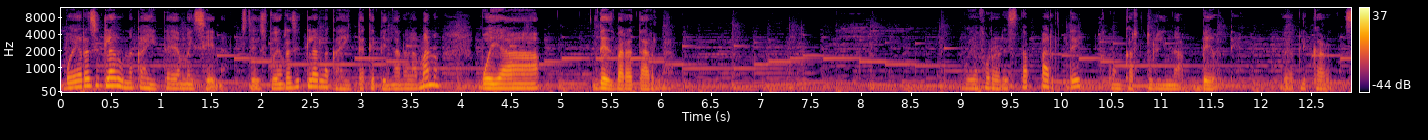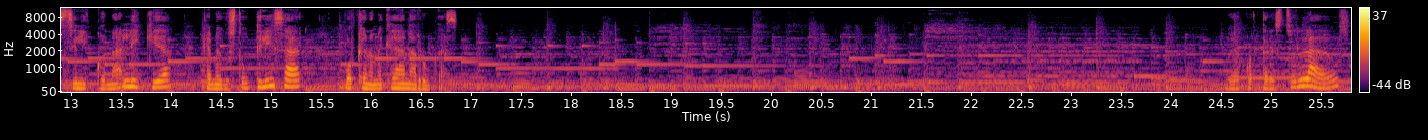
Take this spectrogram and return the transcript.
Voy a reciclar una cajita de maicena. Ustedes pueden reciclar la cajita que tengan a la mano. Voy a desbaratarla. Voy a forrar esta parte con cartulina verde. Voy a aplicar silicona líquida que me gusta utilizar porque no me quedan arrugas. Voy a cortar estos lados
